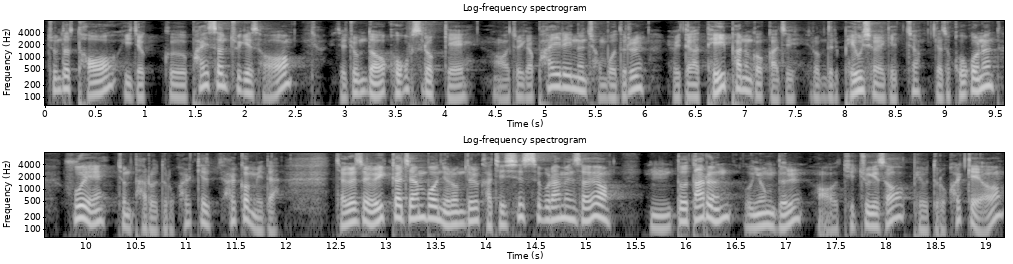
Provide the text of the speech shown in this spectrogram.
좀더더 이제 그 Python 쪽에서 이제 좀 더 고급스럽게 어, 저희가 파일에 있는 정보들을 여기다가 대입하는 것까지 여러분들이 배우셔야겠죠? 그래서 그거는 후에 좀 다루도록 할, 게, 할 겁니다. 자 그래서 여기까지 한번 여러분들 같이 실습을 하면서요 음, 또 다른 응용들 어, 뒤쪽에서 배우도록 할게요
